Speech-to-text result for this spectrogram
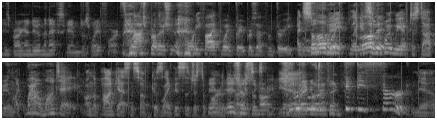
he's probably gonna do it in the next game. Just wait for it. Splash Brothers shooting 45.3 percent from three. At some Love point, it. like at some it. point, we have to stop being like, "Wow, Monte" on the podcast and stuff, because like this is just a part of the it's Nuggets just a nor- experience. it's He a was regular thing. 53rd. Yeah,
